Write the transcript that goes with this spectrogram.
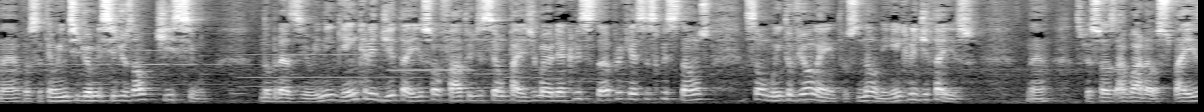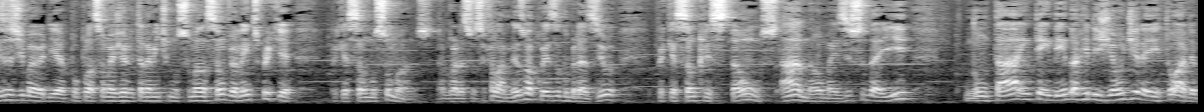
Né? Você tem um índice de homicídios altíssimo no Brasil. E ninguém acredita isso ao fato de ser um país de maioria cristã, porque esses cristãos são muito violentos. Não, ninguém acredita isso. Né? As pessoas agora, os países de maioria, população majoritariamente muçulmana são violentos por quê? Porque são muçulmanos. Agora, se você falar a mesma coisa do Brasil, porque são cristãos, ah, não, mas isso daí não está entendendo a religião direito. Olha,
